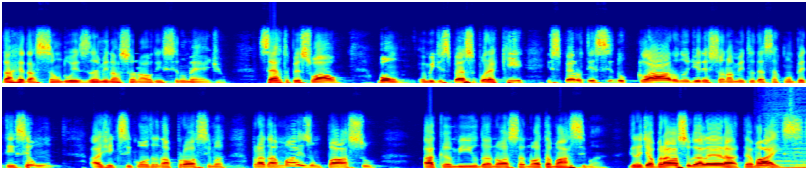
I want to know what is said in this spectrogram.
da redação do Exame Nacional do Ensino Médio. Certo, pessoal? Bom, eu me despeço por aqui, espero ter sido claro no direcionamento dessa competência 1. A gente se encontra na próxima para dar mais um passo a caminho da nossa nota máxima. Grande abraço, galera. Até mais.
